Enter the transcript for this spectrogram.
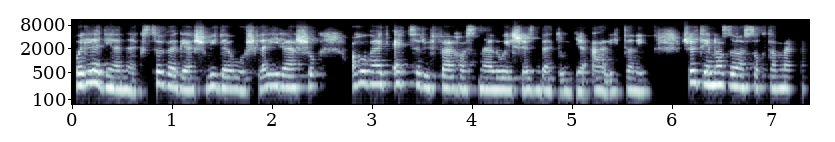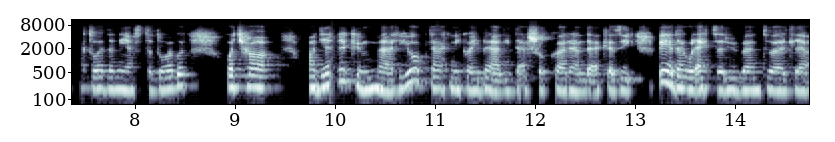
hogy legyenek szöveges, videós leírások, ahová egy egyszerű felhasználó is ezt be tudja állítani. Sőt, én azzal szoktam megtoldani ezt a dolgot, hogyha a gyerekünk már jobb technikai beállításokkal rendelkezik, például egyszerűbben tölt le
